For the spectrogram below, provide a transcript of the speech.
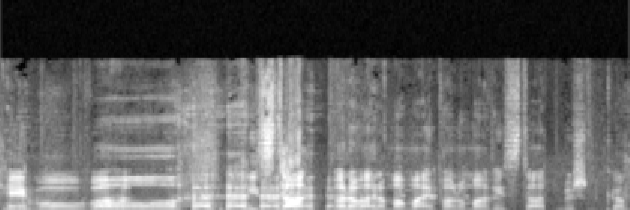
Game over. Oh. Restart. Warte mal, dann machen wir einfach nochmal Restart Mission, komm.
